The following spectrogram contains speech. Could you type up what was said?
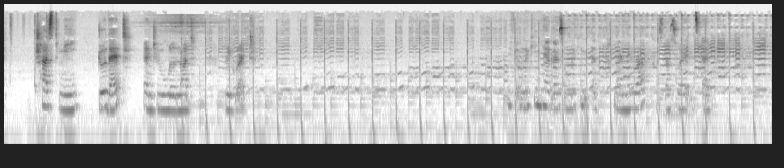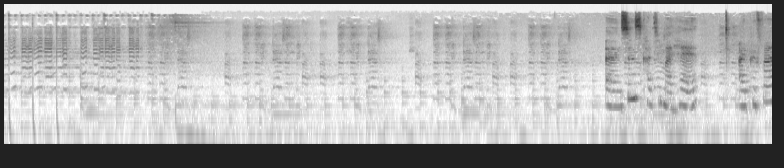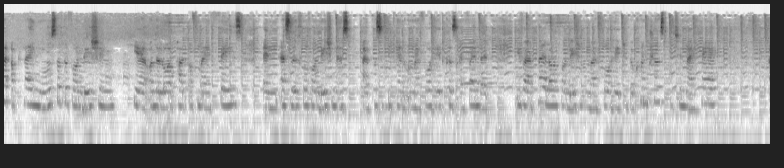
trust me do that and you will not regret. If I'm looking here guys, I'm looking at my mirror because that's where it's at. And since cutting my hair, I prefer applying most of the foundation here on the lower part of my face and as little foundation as I possibly can on my forehead because I find that if I apply a lot of foundation on my forehead the contrast between my hair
